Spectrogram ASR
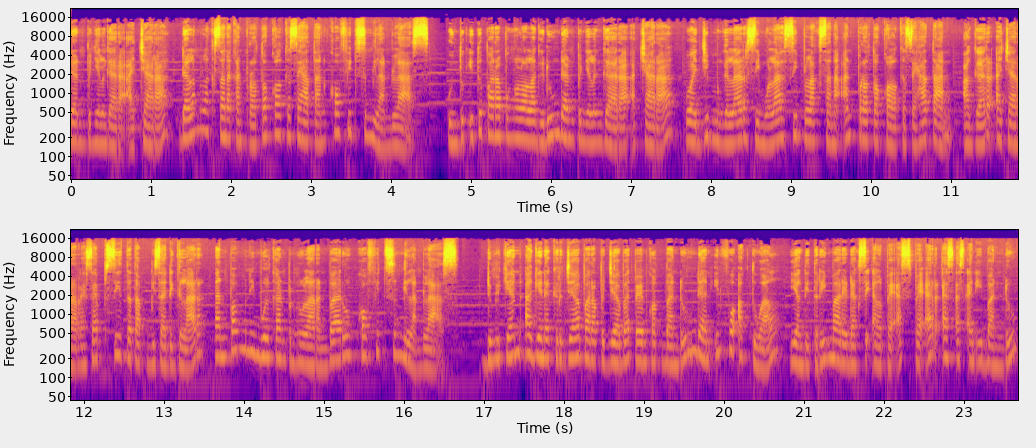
dan penyelenggara acara dalam melaksanakan protokol kesehatan COVID-19. Untuk itu, para pengelola gedung dan penyelenggara acara wajib menggelar simulasi pelaksanaan protokol kesehatan agar acara resepsi tetap bisa digelar tanpa menimbulkan penularan baru COVID-19. Demikian agenda kerja para pejabat Pemkot Bandung dan info aktual yang diterima redaksi LPS PR SSNI Bandung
